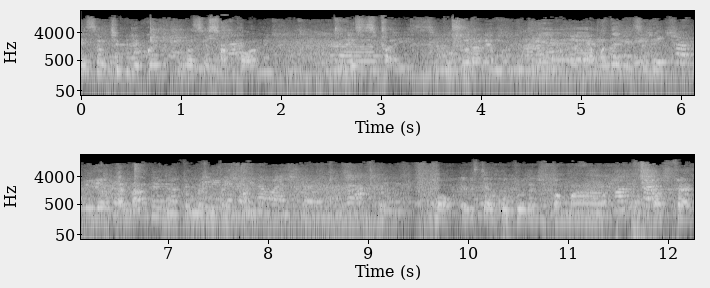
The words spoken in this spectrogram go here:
Esse é o tipo de coisa que você só come nesses países de cultura alemã. É, é uma delícia, gente. É nada e muito ao mesmo tempo. Bom, eles têm a cultura de tomar o café,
